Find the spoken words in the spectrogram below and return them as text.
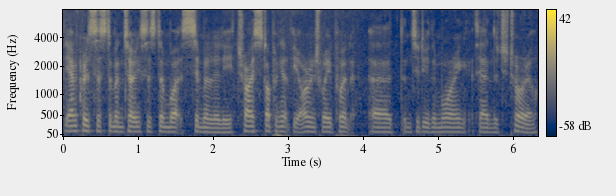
The anchorage system and towing system work similarly. Try stopping at the orange waypoint uh, and to do the mooring to end the tutorial.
